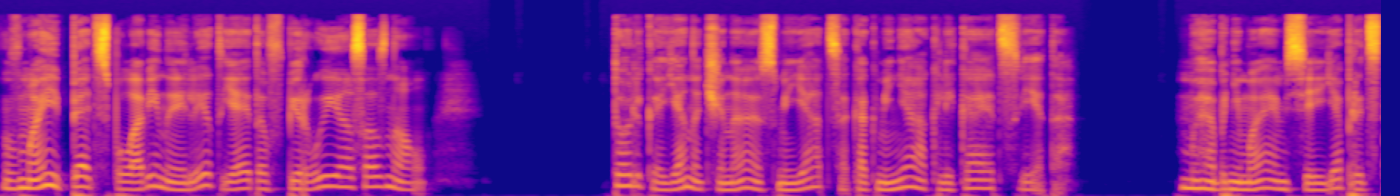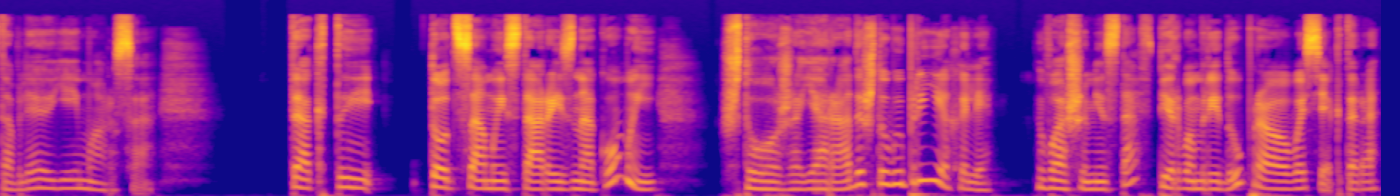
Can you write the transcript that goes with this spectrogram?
В мои пять с половиной лет я это впервые осознал. Только я начинаю смеяться, как меня окликает Света. Мы обнимаемся, и я представляю ей Марса. «Так ты тот самый старый знакомый? Что же, я рада, что вы приехали. Ваши места в первом ряду правого сектора».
